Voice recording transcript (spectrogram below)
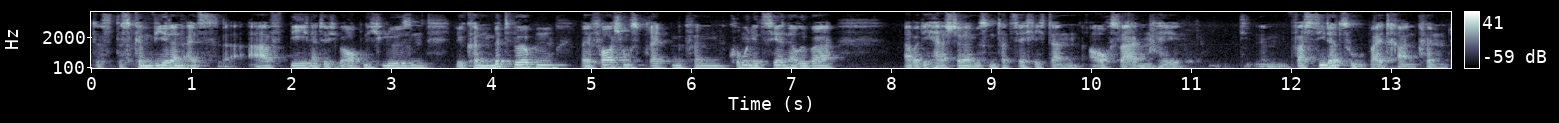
das, das können wir dann als AFB natürlich überhaupt nicht lösen. Wir können mitwirken bei Forschungsprojekten, können kommunizieren darüber, aber die Hersteller müssen tatsächlich dann auch sagen, hey, die, was sie dazu beitragen können,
